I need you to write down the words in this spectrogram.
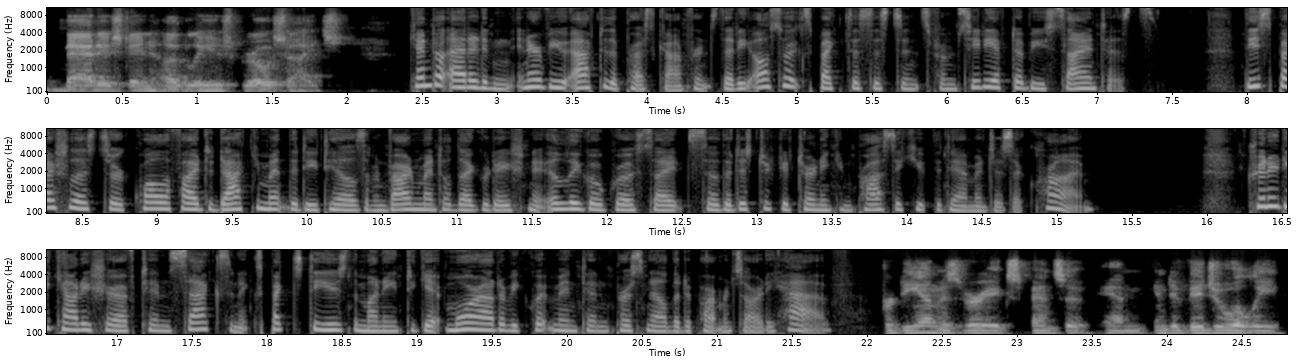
baddest, and ugliest grow sites. Kendall added in an interview after the press conference that he also expects assistance from CDFW scientists these specialists are qualified to document the details of environmental degradation at illegal growth sites so the district attorney can prosecute the damage as a crime. Trinity County Sheriff Tim Saxon expects to use the money to get more out of equipment and personnel the departments already have. Per diem is very expensive, and individually,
